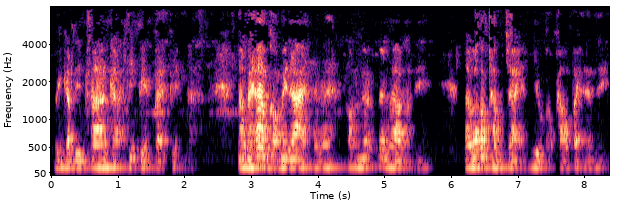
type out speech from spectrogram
เหมือนกับดินฟ้าอากาศที่เปลี่ยนไปเปลี่ยนมาเราไปห้ามเขาไม่ได้ใช่ไหมของเรื่องราวเหล่านี้ เราก็ต้องทำใจอยู่กับเขาไปนั่นเอง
